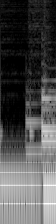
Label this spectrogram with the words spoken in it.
Bye.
